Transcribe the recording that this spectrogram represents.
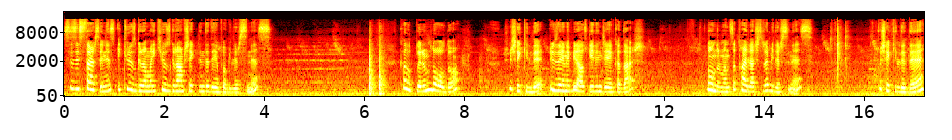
Siz isterseniz 200 grama 200 gram şeklinde de yapabilirsiniz. Kalıplarım doldu. Şu şekilde üzerine biraz gelinceye kadar dondurmanızı paylaştırabilirsiniz. Bu şekilde de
